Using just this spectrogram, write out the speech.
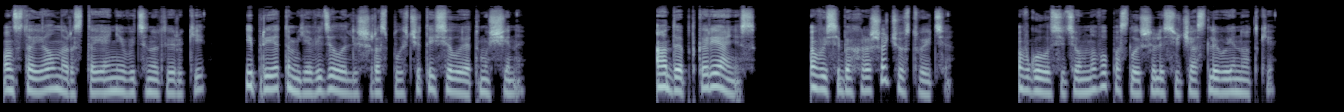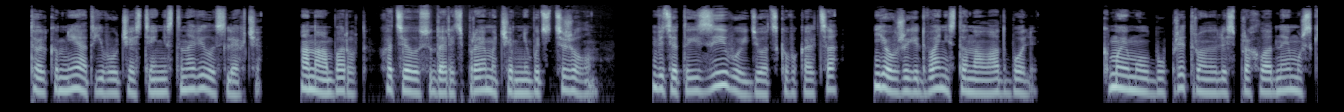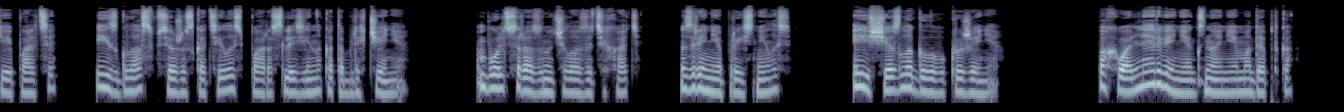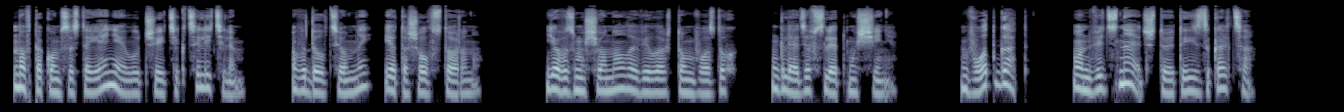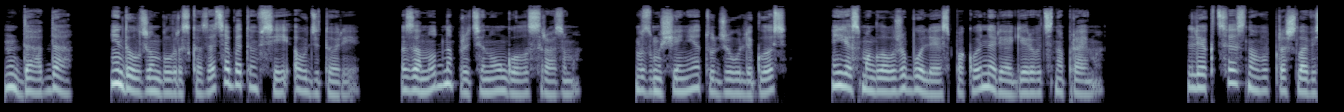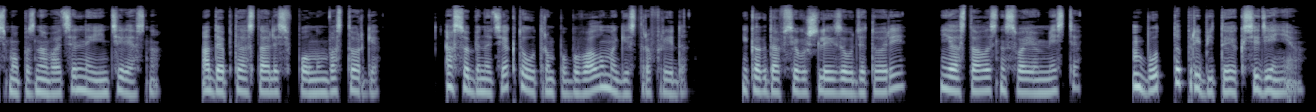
Он стоял на расстоянии вытянутой руки, и при этом я видела лишь расплывчатый силуэт мужчины. «Адепт Корианис, вы себя хорошо чувствуете?» В голосе темного послышались участливые нотки. Только мне от его участия не становилось легче а наоборот, хотелось ударить Прайма чем-нибудь тяжелым. Ведь это из-за его идиотского кольца я уже едва не стонала от боли. К моему лбу притронулись прохладные мужские пальцы, и из глаз все же скатилась пара слезинок от облегчения. Боль сразу начала затихать, зрение прояснилось, и исчезло головокружение. Похвальное рвение к знаниям адептка, но в таком состоянии лучше идти к целителям. Выдал темный и отошел в сторону. Я возмущенно ловила ртом воздух, глядя вслед мужчине. Вот гад. Он ведь знает, что это из-за кольца. Да-да. И должен был рассказать об этом всей аудитории. Занудно протянул голос разума. Возмущение тут же улеглось, и я смогла уже более спокойно реагировать на Прайма. Лекция снова прошла весьма познавательно и интересно. Адепты остались в полном восторге. Особенно те, кто утром побывал у магистра Фрида. И когда все вышли из аудитории, я осталась на своем месте, будто прибитая к сидению.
